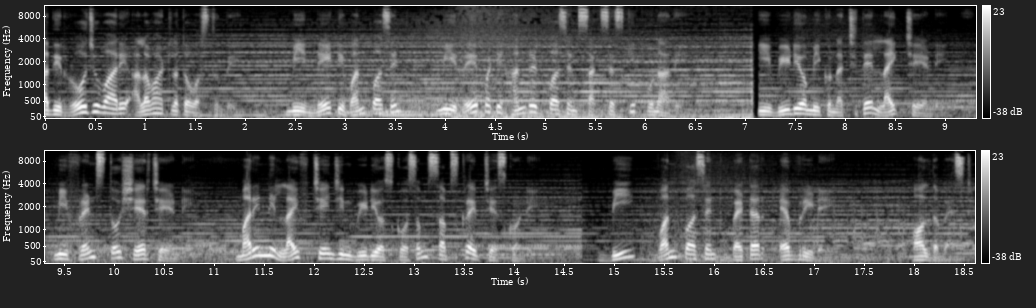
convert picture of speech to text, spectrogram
అది రోజువారీ అలవాట్లతో వస్తుంది. మీ నేటి వన్ పర్సెంట్ మీ రేపటి హండ్రెడ్ పర్సెంట్ సక్సెస్కి పునాది. ఈ వీడియో మీకు నచ్చితే లైక్ చేయండి. మీ ఫ్రెండ్స్తో షేర్ చేయండి. మరిన్ని లైఫ్ చేంజింగ్ వీడియోస్ కోసం సబ్స్క్రైబ్ చేసుకోండి. Be one percent better everyday all the best.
